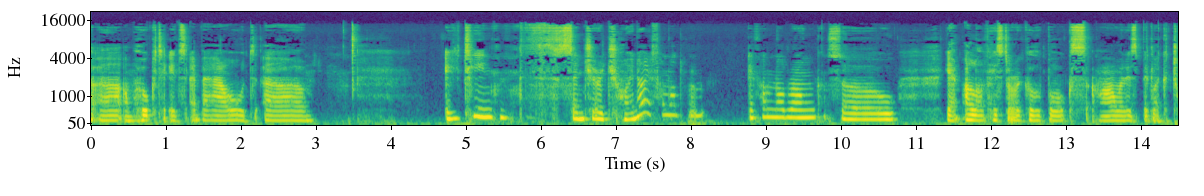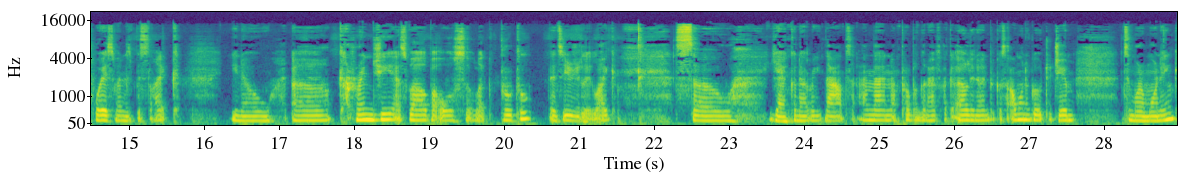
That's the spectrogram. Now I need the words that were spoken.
uh, i'm hooked. It's about um 18th century china if i'm not if i'm not wrong. So yeah i love historical books. Uh, when it's a bit like a twist when it's a bit like you know uh cringy as well but also like brutal it's usually like. So yeah gonna read that. And then i'm probably gonna have like early night because i want to go to gym tomorrow morning.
